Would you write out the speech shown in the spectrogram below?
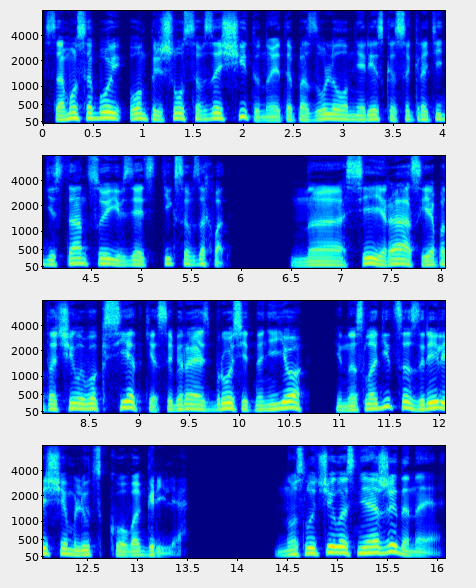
Само собой, он пришелся в защиту, но это позволило мне резко сократить дистанцию и взять Стикса в захват. На сей раз я поточил его к сетке, собираясь бросить на нее, и насладиться зрелищем людского гриля. Но случилось неожиданное.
